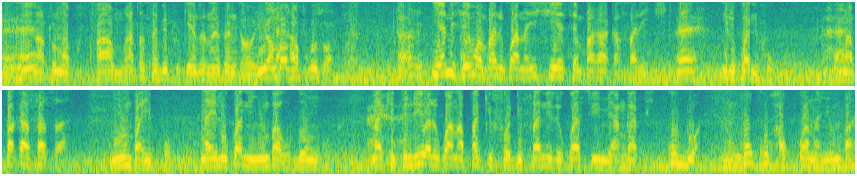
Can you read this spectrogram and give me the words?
Ehe. na tunafahamu, hata sasa hivi tukienda naweza nikaonyesha ambao kafukuzwa. yaani sehemu ambayo alikuwa anaishi Yese mpaka akafariki Eh. ilikuwa ni huku. Na mpaka sasa nyumba ipo. Na ilikuwa ni nyumba ya udongo na kipindi hiyo alikuwa anapaki Ford fulani ilikuwa sijui mia ngapi. Kubwa. Huku hakuwa na nyumba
